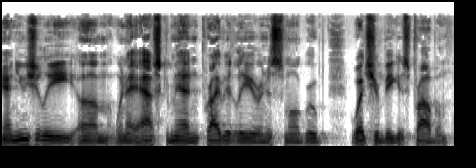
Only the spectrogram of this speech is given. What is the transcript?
And usually, um, when I ask men privately or in a small group, what's your biggest problem?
